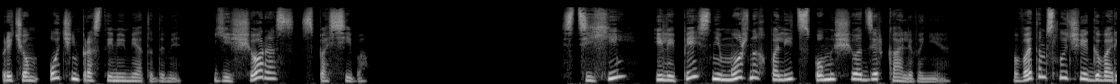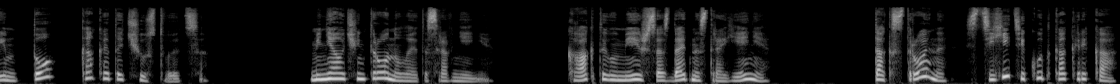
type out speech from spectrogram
причем очень простыми методами. Еще раз спасибо. Стихи или песни можно хвалить с помощью отзеркаливания. В этом случае говорим то, как это чувствуется. Меня очень тронуло это сравнение. Как ты умеешь создать настроение? Так стройно стихи текут, как река,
